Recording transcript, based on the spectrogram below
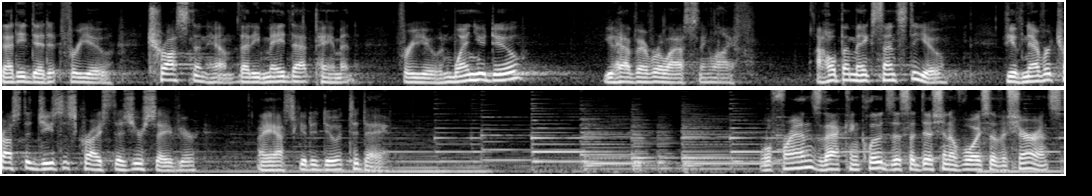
that he did it for you. Trust in him that he made that payment for you. And when you do, you have everlasting life. I hope it makes sense to you. If you've never trusted Jesus Christ as your Savior, I ask you to do it today. Well, friends, that concludes this edition of Voice of Assurance.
